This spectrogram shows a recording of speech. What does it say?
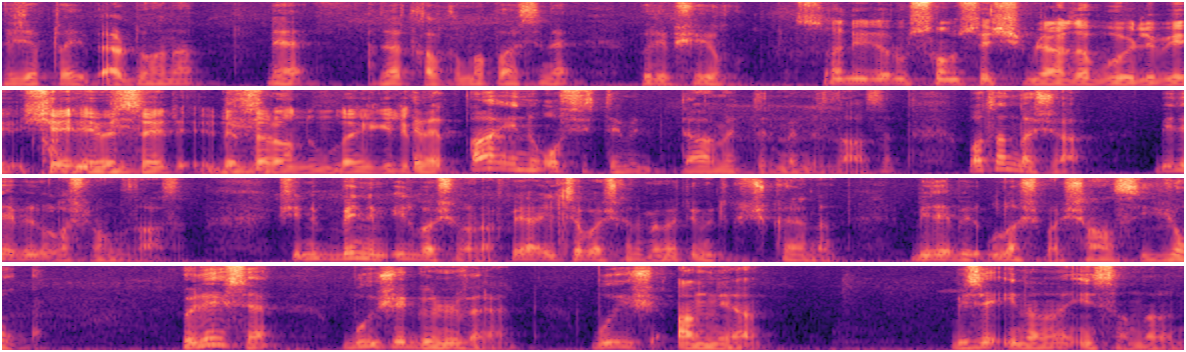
Recep Tayyip Erdoğan'a ne Adalet Kalkınma Partisi'ne böyle bir şey yok. Zannediyorum son seçimlerde böyle bir şey Tabii evet biz- referandumla ilgili Evet aynı o sistemi devam ettirmemiz lazım. Vatandaşa birebir ulaşmamız lazım. Şimdi benim il başkanı olarak veya ilçe başkanı Mehmet Ümit Küçükkaya'nın birebir ulaşma şansı yok. Öyleyse bu işe gönül veren, bu işi anlayan, bize inanan insanların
